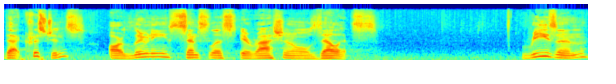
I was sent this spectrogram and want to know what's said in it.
that Christians are loony, senseless, irrational zealots. Reason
